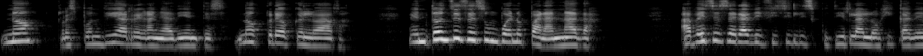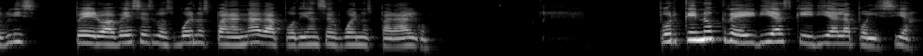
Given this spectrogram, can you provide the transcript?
No, respondí a regañadientes. No creo que lo haga. Entonces es un bueno para nada. A veces era difícil discutir la lógica de Bliss, pero a veces los buenos para nada podían ser buenos para algo. ¿Por qué no creerías que iría a la policía?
